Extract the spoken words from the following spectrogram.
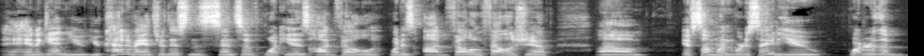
and again, you you kind of answer this in the sense of what is Oddfellow what is Oddfellow Fellowship. Um, if someone were to say to you, "What are the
